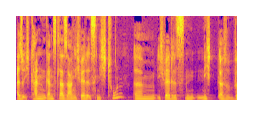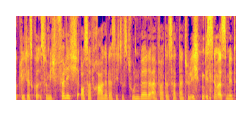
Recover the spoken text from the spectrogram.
Also ich kann ganz klar sagen, ich werde es nicht tun. Ähm, ich werde es nicht, also wirklich, das ist für mich völlig außer Frage, dass ich das tun werde. Einfach, das hat natürlich ein bisschen was mit,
